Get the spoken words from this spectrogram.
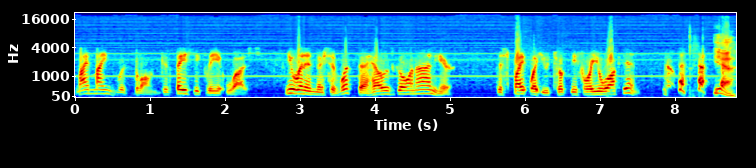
My mind was blown because basically it was. You went in there and said, What the hell is going on here? Despite what you took before you walked in. Yeah,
